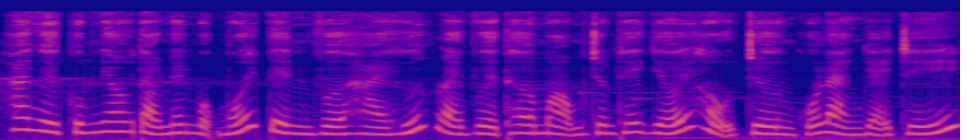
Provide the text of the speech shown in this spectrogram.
Hai người cùng nhau tạo nên một mối tình vừa hài hước lại vừa thơ mộng trong thế giới hậu trường của làng giải trí.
